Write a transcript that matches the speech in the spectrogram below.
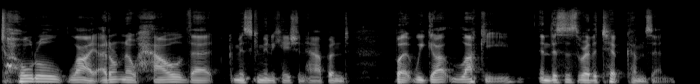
total lie. I don't know how that miscommunication happened, but we got lucky, and this is where the tip comes in.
